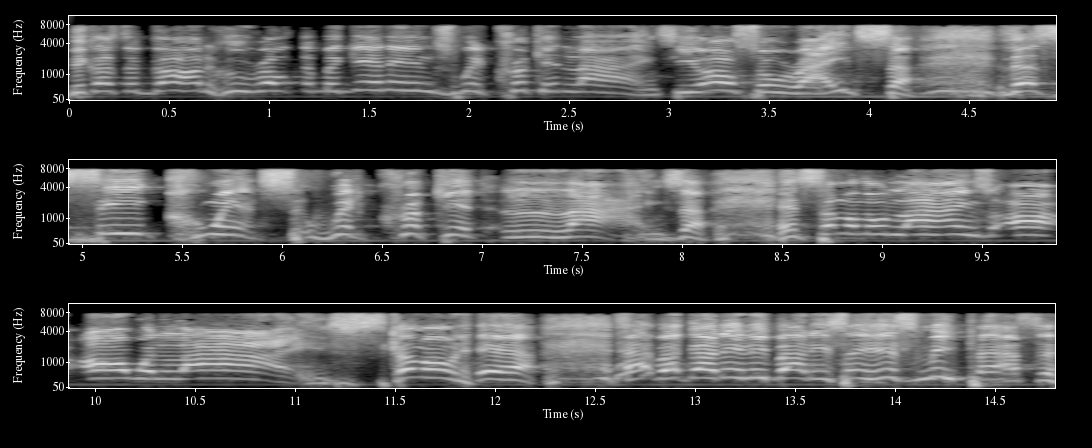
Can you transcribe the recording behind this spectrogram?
Because the God who wrote the beginnings with crooked lines, he also writes the sequence with crooked lines. And some of those lines are our lies. Come on here. Have I got anybody say, it's me, Pastor?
